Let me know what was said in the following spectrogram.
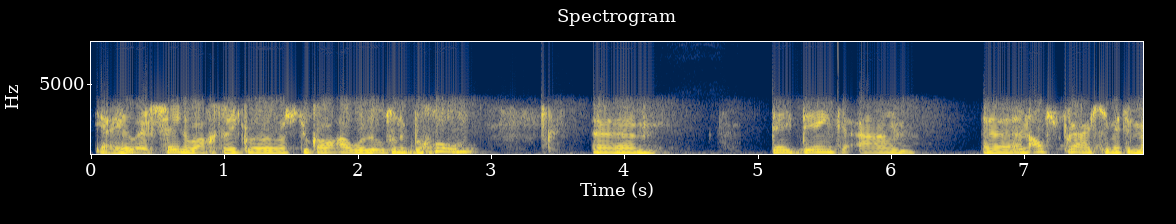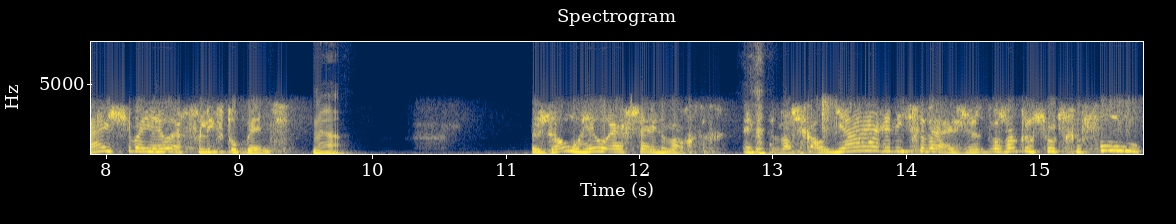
ja, heel erg zenuwachtig. Ik was natuurlijk al een oude lul toen ik begon. Ehm, deed denken aan eh, een afspraakje met een meisje waar je heel erg verliefd op bent. Ja. Zo heel erg zenuwachtig. En dat was ik al jaren niet geweest. Dus het was ook een soort gevoel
